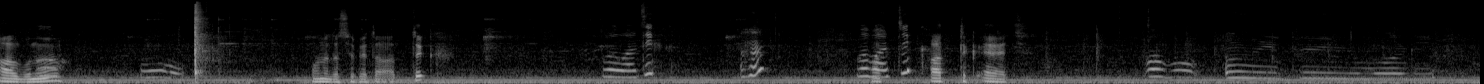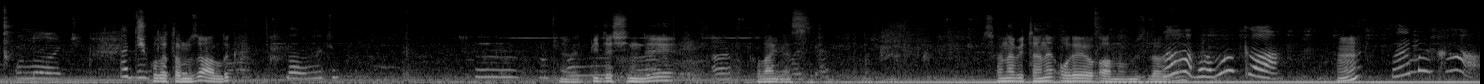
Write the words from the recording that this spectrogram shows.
Al bunu. Onu da sepete attık. Baba tık. Aha. Baba tık. Attık evet. Çikolatamızı aldık. Baba hadi. Evet bir de şimdi kolay gelsin. Sana bir tane Oreo almamız lazım. Baba baba ka. He? Mama ka.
